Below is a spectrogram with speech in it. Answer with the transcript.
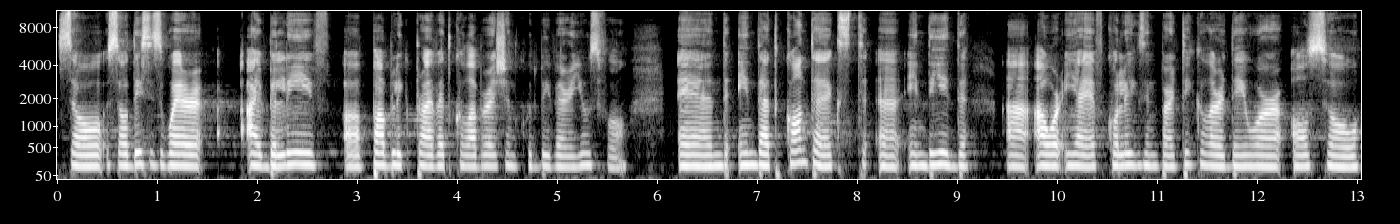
So, so this is where I believe uh, public-private collaboration could be very useful. And in that context, uh, indeed, uh, our EIF colleagues in particular, they were also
